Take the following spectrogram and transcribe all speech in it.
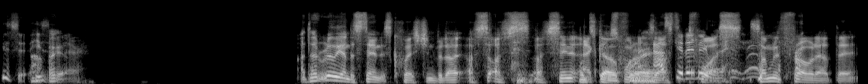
He's he's in Okay. there. I don't really understand this question, but I, I've, I've, I've seen it Let's act go as one for it. Ask asked it anyway. twice. So I'm going to throw it out there.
